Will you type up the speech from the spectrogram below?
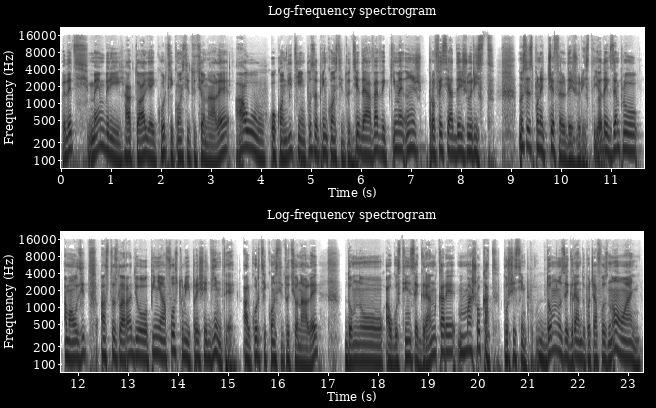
vedeți, membrii actuali ai Curții Constituționale au o condiție impusă prin Constituție de a avea vechime în j- profesia de jurist. Nu se spune ce fel de jurist. Eu, de exemplu, am auzit astăzi la radio opinia fostului președinte al Curții Constituționale, domnul Augustin Zegrean, care m-a șocat, pur și simplu. Domnul Zegrean, după ce a fost 9 ani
